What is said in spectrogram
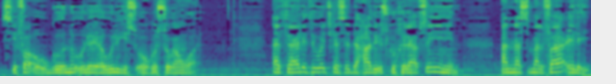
sifa oo gooni u leeyahay weligiis oo ku sugan waay. Athaalithu wejka saddexaad isku khilaafsan yihiin ana sma alfaacili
